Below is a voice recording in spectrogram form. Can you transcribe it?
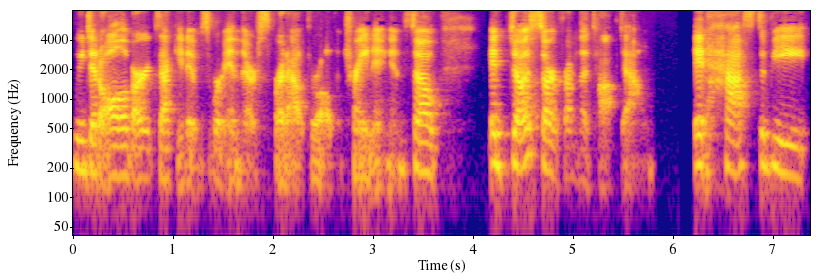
We did all of our executives were in there spread out through all the training. And so it does start from the top down. It has to be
